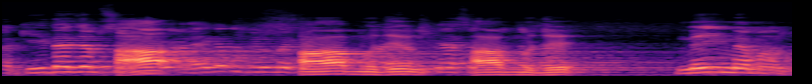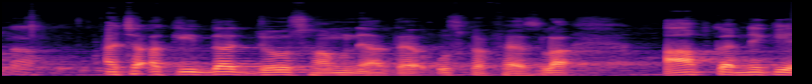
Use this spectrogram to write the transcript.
अकीदा जब सामने आएगा तो फिर मैं आप मुझे- आप मुझे- नहीं मैं मानता अच्छा अकीदा जो सामने आता है उसका फैसला आप करने की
